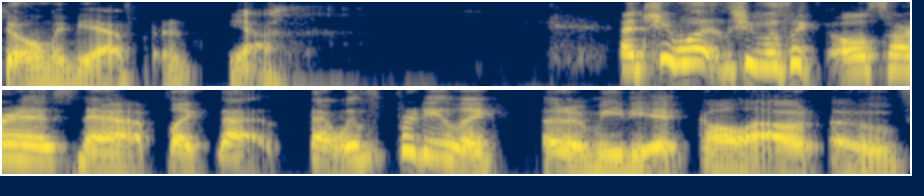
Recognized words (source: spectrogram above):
To only be aspirin. yeah. And she was she was like, oh sorry, I snapped. Like that that was pretty like an immediate call out of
